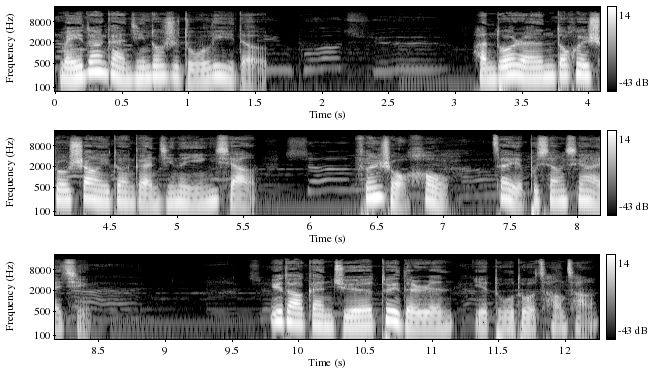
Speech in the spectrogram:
每一段感情都是独立的，很多人都会受上一段感情的影响，分手后再也不相信爱情，遇到感觉对的人也躲躲藏藏，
